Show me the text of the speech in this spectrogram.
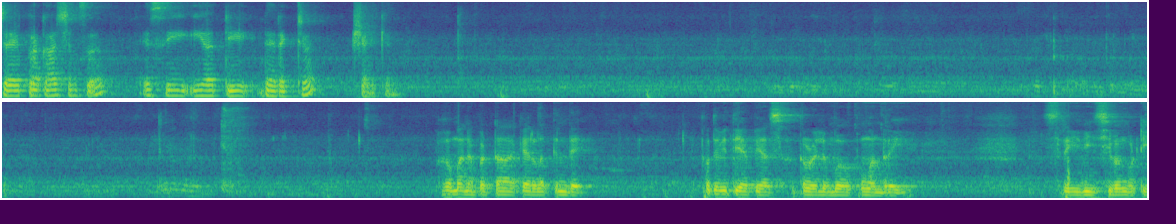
Jayaprakashan sir S C E R T director ക്ഷണിക്കുന്നു. ബഹുമാനപ്പെട്ട കേരളത്തിന്റെ പൊതുവിദ്യാഭ്യാസ തൊഴിലും വകുപ്പ് മന്ത്രി ശ്രീ വി ശിവൻകുട്ടി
